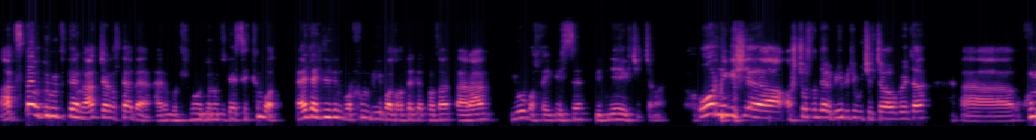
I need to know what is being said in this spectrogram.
азтай өдрүүддээ ад жаргалтай бай. Харин бүтлгүй өдрүүддээ сэтгэн бод. Аль алийг нь бурхан бий болгодог тул дараа нь юу болохыг ис мэднэ гэж хэлж байгаа. Өөр нэг орчуулган дээр Библи юу хэлж байгаа үгүй л хүн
